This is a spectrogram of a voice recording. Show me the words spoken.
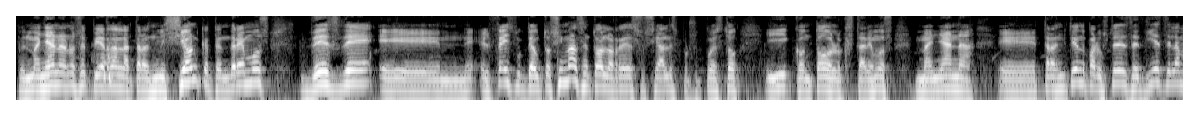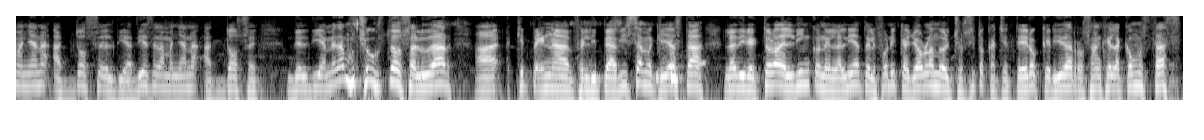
pues mañana no se pierdan la transmisión que tendremos desde eh, el Facebook de Autos y Más, en todas las redes sociales, por supuesto, y con todo lo que estaremos mañana eh, transmitiendo para ustedes de 10 de la mañana a 12 del día. 10 de la mañana a 12 del día. Me da mucho gusto saludar a... Qué pena, Felipe, avísame que ya está la directora del Lincoln en la línea telefónica, yo hablando del chorcito cachetero. Querida Rosángela, ¿cómo estás?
